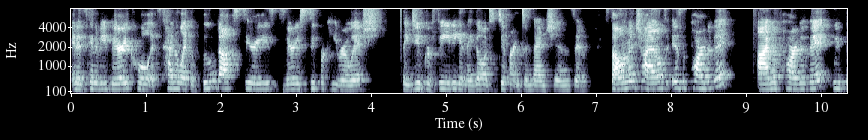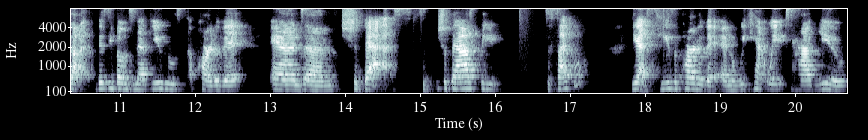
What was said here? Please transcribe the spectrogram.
and it's going to be very cool. It's kind of like a Boondock series. It's very superhero-ish. They do graffiti and they go into different dimensions. And Solomon Childs is a part of it. I'm a part of it. We've got Bizzy Bone's nephew who's a part of it, and um, Shabazz. Shabazz, the disciple. Yes, he's a part of it, and we can't wait to have you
